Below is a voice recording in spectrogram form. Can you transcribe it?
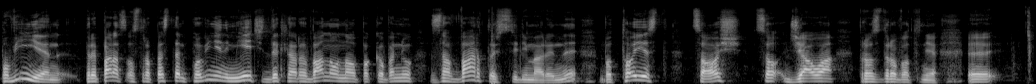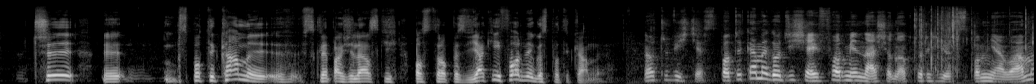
powinien, preparat z ostropestem powinien mieć deklarowaną na opakowaniu zawartość silimaryny, bo to jest coś, co działa prozdrowotnie. E, czy e, spotykamy w sklepach zielarskich ostropest? W jakiej formie go spotykamy? No oczywiście, spotykamy go dzisiaj w formie nasion, o których już wspomniałam.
